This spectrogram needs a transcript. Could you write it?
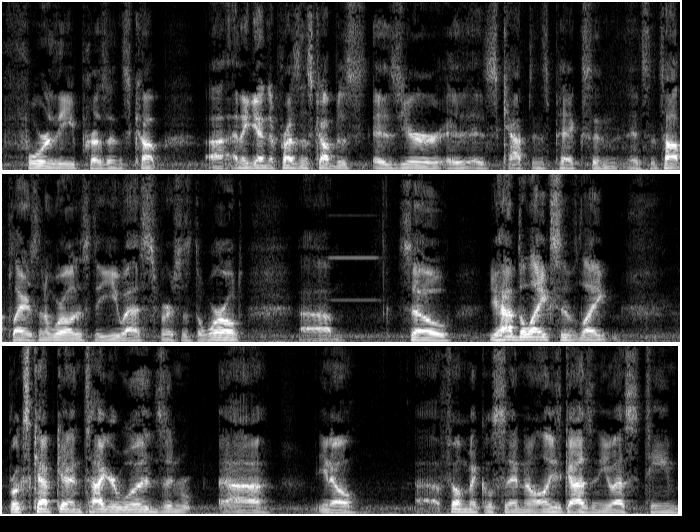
for the President's Cup. Uh, and again, the President's Cup is is your is, is captain's picks, and it's the top players in the world. It's the U.S. versus the world. Um, so you have the likes of like Brooks Koepka and Tiger Woods, and uh, you know uh, Phil Mickelson, and all these guys in the U.S. team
